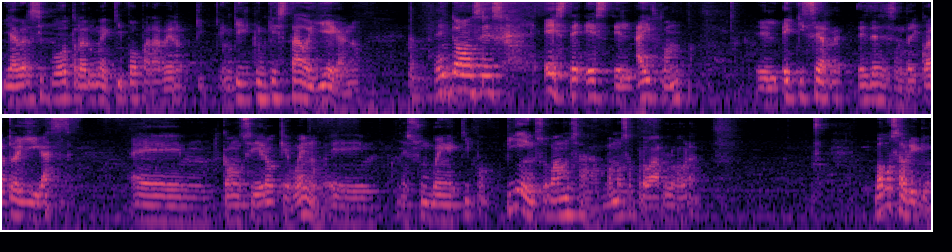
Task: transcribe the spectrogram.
y a ver si puedo traer un equipo para ver en qué, en qué estado llega. ¿no? Entonces, este es el iPhone, el XR, es de 64 GB. Eh, considero que bueno, eh, es un buen equipo. Pienso, vamos a, vamos a probarlo ahora. Vamos a abrirlo.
